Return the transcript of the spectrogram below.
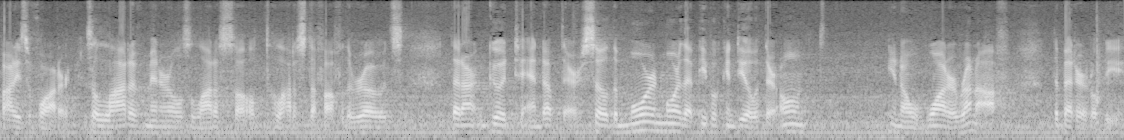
bodies of water. There's a lot of minerals, a lot of salt, a lot of stuff off of the roads that aren't good to end up there. So, the more and more that people can deal with their own, you know, water runoff, the better it'll be.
